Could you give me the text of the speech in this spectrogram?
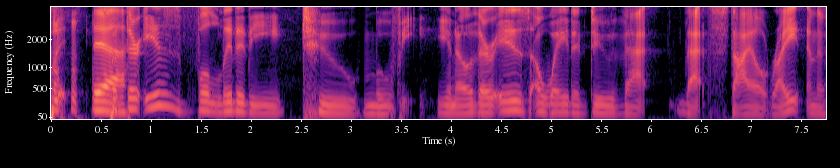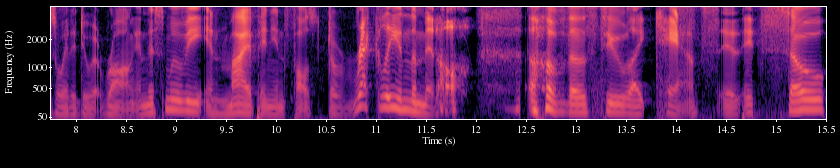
But Yeah. but there is validity to movie. You know, there is a way to do that that style right, and there's a way to do it wrong. And this movie, in my opinion, falls directly in the middle of those two like camps. It, it's so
